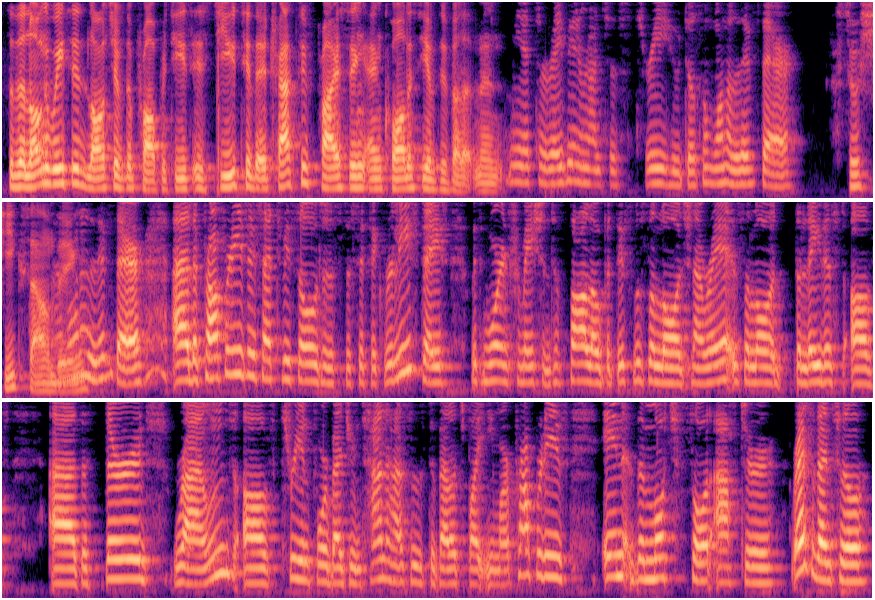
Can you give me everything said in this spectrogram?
So the long-awaited launch of the properties is due to the attractive pricing and quality of development. I mean, it's Arabian Ranches 3. Who doesn't want to live there? So chic sounding. I want to live there. Uh, the properties are set to be sold at a specific release date with more information to follow, but this was the launch. Now, Raya is the, law, the latest of uh, the third round of three and four bedroom townhouses developed by Emaar Properties in the much sought after residential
